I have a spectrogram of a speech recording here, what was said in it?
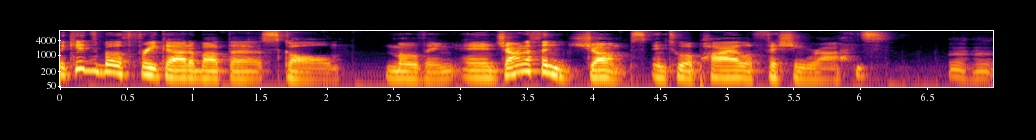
The kids both freak out about the skull moving, and Jonathan jumps into a pile of fishing rods. Mm-hmm.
